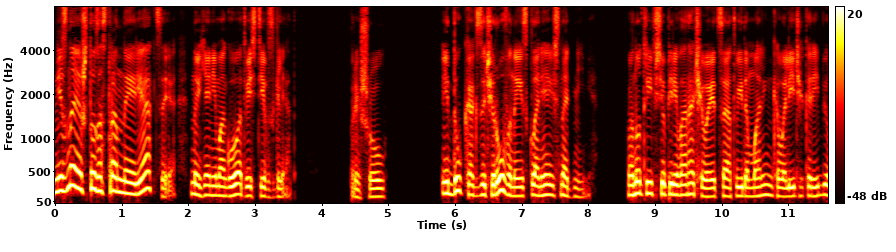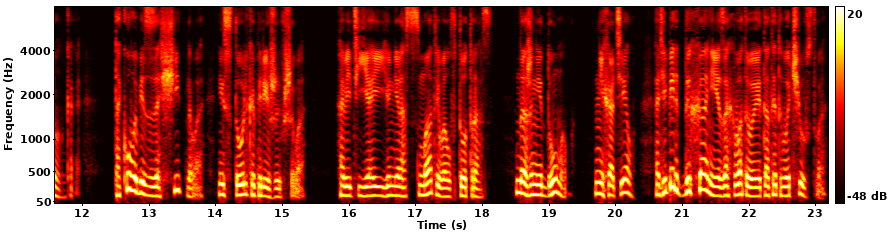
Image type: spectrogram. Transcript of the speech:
Не знаю, что за странная реакция, но я не могу отвести взгляд. «Пришел». Иду, как зачарованный, и склоняюсь над ними. Внутри все переворачивается от вида маленького личика ребенка, такого беззащитного и столько пережившего. А ведь я ее не рассматривал в тот раз, даже не думал, не хотел, а теперь дыхание захватывает от этого чувства.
